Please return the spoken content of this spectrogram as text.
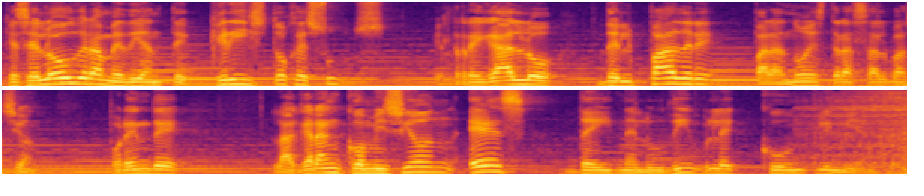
que se logra mediante Cristo Jesús, el regalo del Padre para nuestra salvación. Por ende, la gran comisión es de ineludible cumplimiento.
